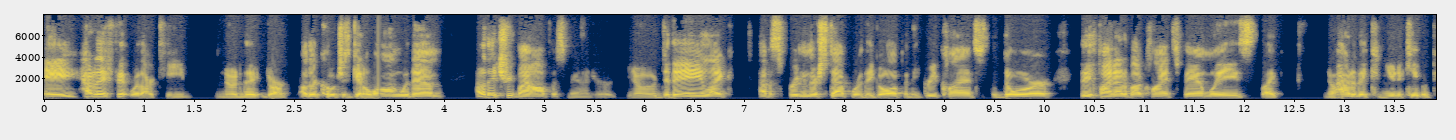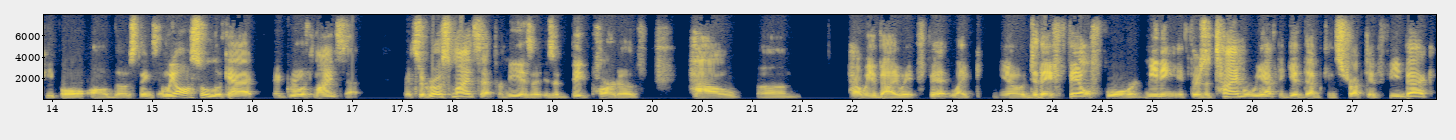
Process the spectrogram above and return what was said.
a how do they fit with our team? You know, do, they, do our other coaches get along with them? How do they treat my office manager? You know, do they like have a spring in their step where they go up and they greet clients at the door? They find out about clients' families? Like, you know, how do they communicate with people? All those things. And we also look at a growth mindset. Right. So growth mindset for me is a, is a big part of how um, how we evaluate fit. Like, you know, do they fail forward? Meaning, if there's a time where we have to give them constructive feedback,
